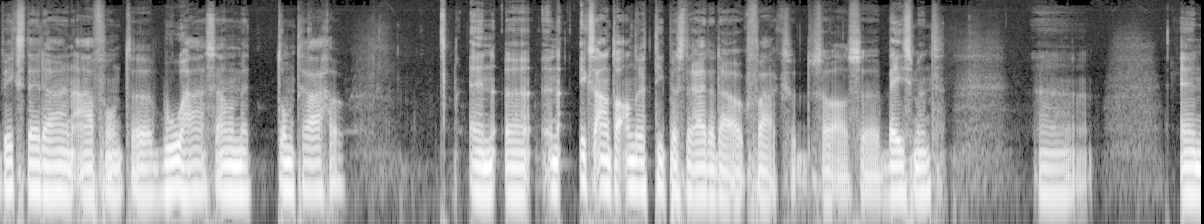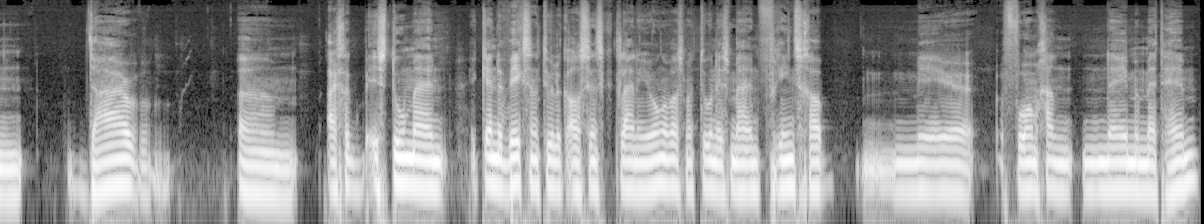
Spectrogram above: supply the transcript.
Wix deed daar een avond eh Woeha samen met Tom Trago. En eh, een x aantal andere types draaiden daar ook vaak, zo- zoals Basement. En daar ehm, eigenlijk is toen mijn. Ik kende Wix natuurlijk al sinds ik een kleine jongen was, maar toen is mijn vriendschap meer vorm gaan nemen met hem.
